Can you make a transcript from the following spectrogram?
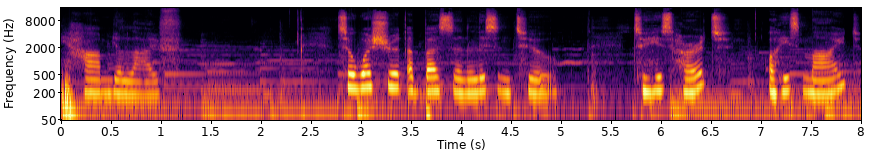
harm your life. So, what should a person listen to? to his heart or his mind,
